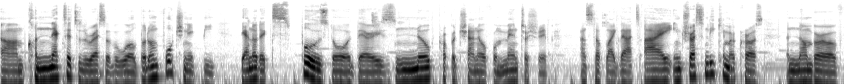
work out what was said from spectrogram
um, connected to the rest of the world, but unfortunately, they are not exposed or there is no proper channel for mentorship and stuff like that. I interestingly came across a number of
